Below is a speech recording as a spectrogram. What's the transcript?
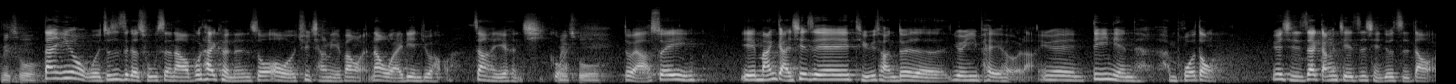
没错。但因为我就是这个出身啊，我不太可能说哦，我去抢你的饭碗，那我来练就好了，这样也很奇怪。没错。对啊，所以也蛮感谢这些体育团队的愿意配合啦，因为第一年很波动。因为其实，在刚接之前就知道，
